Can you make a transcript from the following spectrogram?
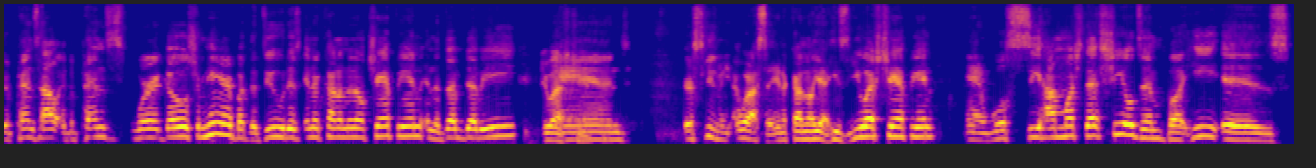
depends how it depends where it goes from here, but the dude is intercontinental champion in the WWE US and excuse me, what I say, Intercontinental. Yeah, he's U.S. champion, and we'll see how much that shields him. But he is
